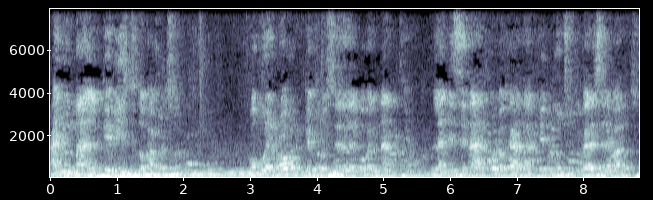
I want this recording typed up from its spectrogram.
Hay un mal que he visto bajo el sol, como error que procede del gobernante, la necedad colocada en muchos lugares elevados,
